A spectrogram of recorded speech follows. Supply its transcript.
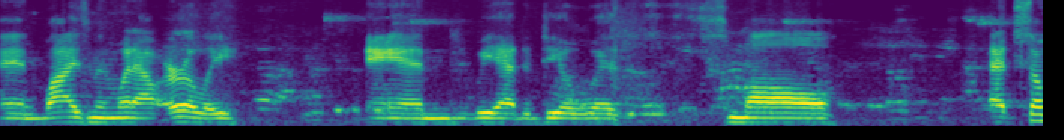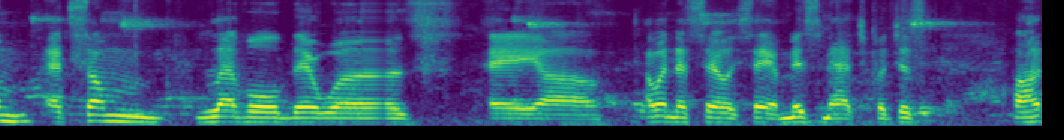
And Wiseman went out early, and we had to deal with small. At some at some level, there was a uh, I wouldn't necessarily say a mismatch, but just a,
